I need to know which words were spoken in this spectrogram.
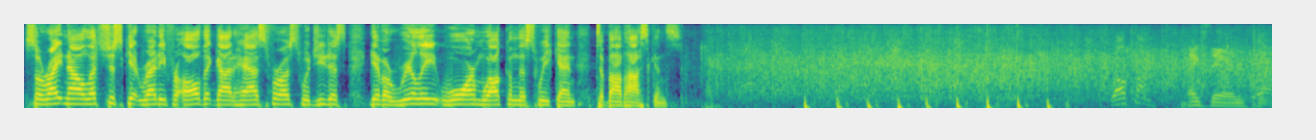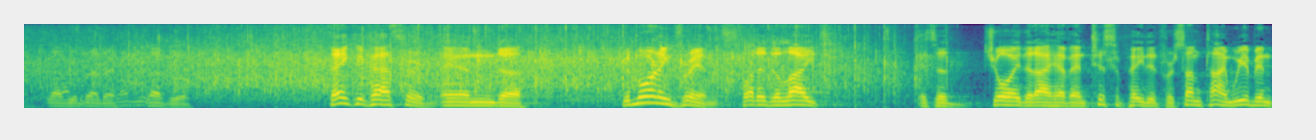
so right now, let's just get ready for all that God God has for us. Would you just give a really warm welcome this weekend to Bob Hoskins? Welcome. Thanks, Darren. Love you, brother. Love you. Thank you, Pastor. And uh, good morning, friends. What a delight. It's a joy that I have anticipated for some time. We have been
